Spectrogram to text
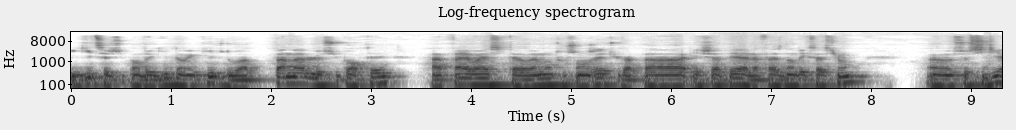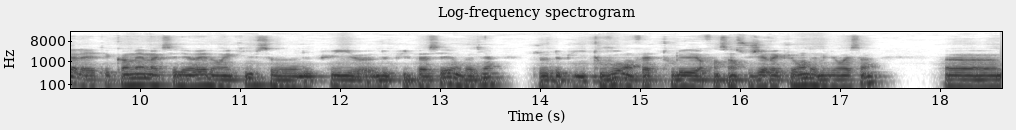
Git c'est le support de Git dans Eclipse, doit pas mal le supporter. Après, ouais, si t'as vraiment tout changé, tu vas pas échapper à la phase d'indexation. Euh, ceci dit, elle a été quand même accélérée dans Eclipse euh, depuis euh, depuis le passé, on va dire. depuis toujours, en fait, tous les, enfin, c'est un sujet récurrent d'améliorer ça. Euh,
